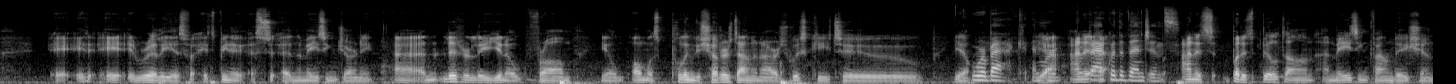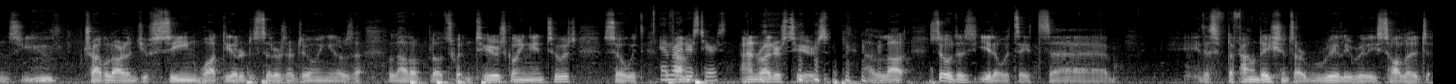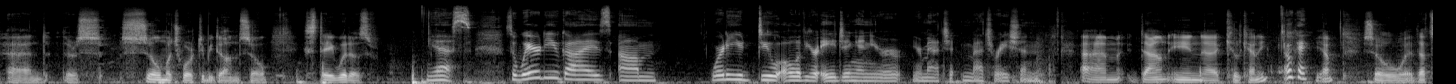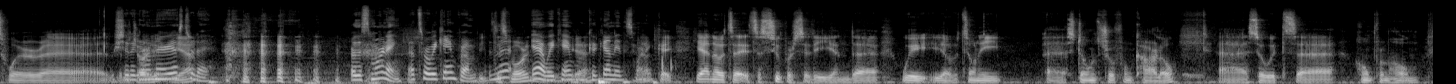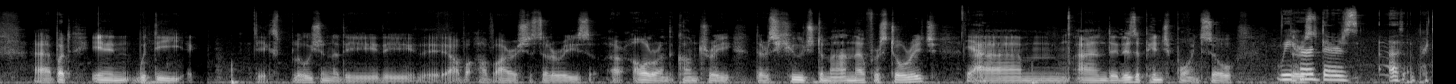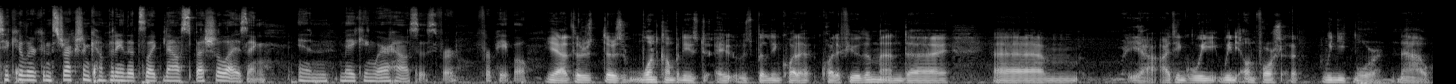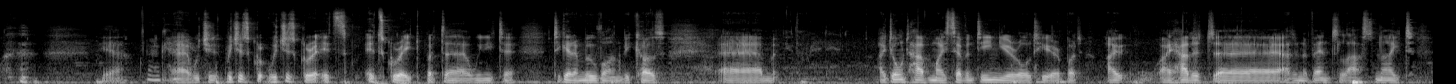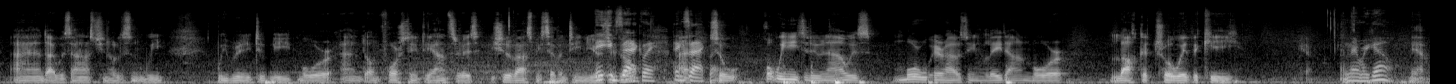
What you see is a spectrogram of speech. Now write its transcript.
it, it, it really is. It's been a, a an amazing journey, and literally, you know, from you know almost pulling the shutters down on Irish whiskey to you know We're back, and Yeah, we're, and we're it- back uh, with a vengeance. and it's but it's built on amazing foundations. You've traveled Ireland, you've seen what the other distillers are doing. You know, there's a, a lot of blood, sweat, and tears going into it. So it And writer's tears. and writers' tears, a lot. So there's you know it's it's. Uh, this, the foundations are really really solid and there's so much work to be done so stay with us Yes. So where do you guys, um, where do you do all of your aging and your your mat- maturation? um, down in uh, Kilkenny Okay. yeah so uh, that's where uh, We should have gone there yesterday. or this morning. That's where we came from. Isn't this it? morning? Yeah, we came Yeah. from Kilkenny this morning. Okay. Yeah, no, it's a it's a super city, and uh, we you know it's only uh, stone's throw from Carlow, uh, so it's uh, home from home. Uh, but in with the the explosion of the, the, the of, of Irish distilleries all around the country, there's huge demand now for storage. Yeah. Um, and it is a pinch point. So We there's- heard there's a, a particular construction company that's like now specializing in making warehouses for, for people. Yeah, there's there's one company who's, who's building quite a quite a few of them, and uh, um, yeah, I think we we unfortunately we need more now. yeah. Okay. Uh, which is which is which is great. It's it's great, but uh, we need to to get a move on because. Um, I don't have my 17 year old here, but I I had it uh, at an event last night, and I was asked, you know, listen, we we really do need more, and unfortunately, the answer is you should have asked me 17 years Exactly, ago. Exactly, exactly. so what we need to do now is more warehousing, lay down more, lock it, throw away the key. Yeah, And there we go. yeah.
